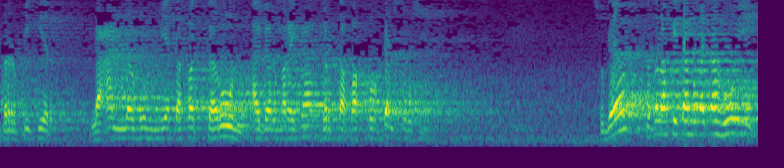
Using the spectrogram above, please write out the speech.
berpikir la'allahum yatafakkarun agar mereka bertafakkur dan seterusnya. Sudah setelah kita mengetahui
